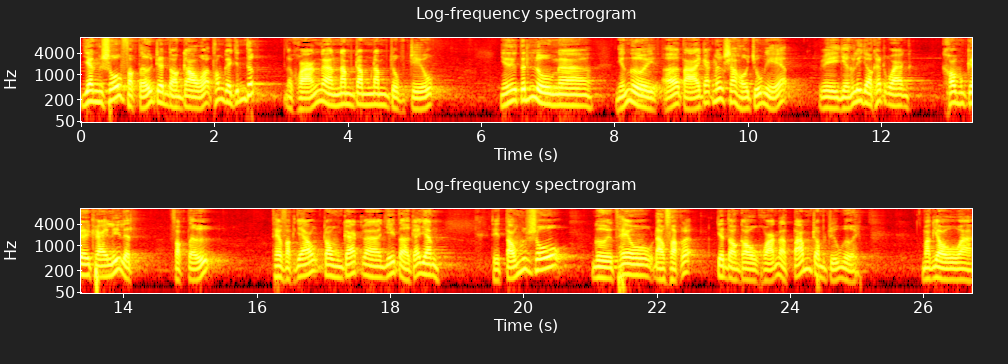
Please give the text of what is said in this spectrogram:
Dân số Phật tử trên toàn cầu đó, thống kê chính thức là khoảng à, 550 triệu. Nhưng nếu tính luôn à, những người ở tại các nước xã hội chủ nghĩa, vì những lý do khách quan, không kê khai lý lịch phật tử theo phật giáo trong các à, giấy tờ cá nhân, thì tổng số người theo đạo phật đó trên toàn cầu khoảng là 800 triệu người. Mặc dầu à,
